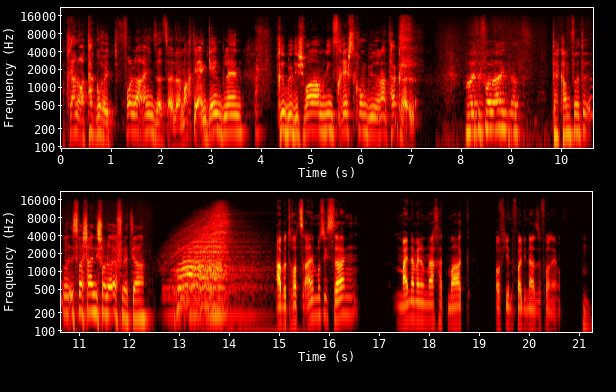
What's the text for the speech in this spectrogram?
Adriano, Attacke heute. Voller Einsatz, Alter. Mach dir einen Gameplan, dribbel dich warm, links, rechts, Kombi und dann Attacke, Alter. Heute voll Einsatz. Der Kampf wird, ist wahrscheinlich schon eröffnet, ja. Aber trotz allem muss ich sagen, meiner Meinung nach hat Marc auf jeden Fall die Nase vorne. Hm.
